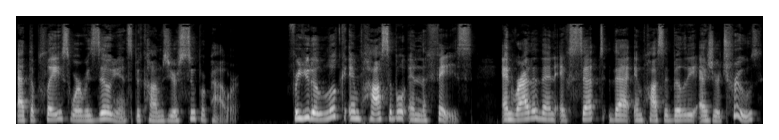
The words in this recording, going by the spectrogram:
at the place where resilience becomes your superpower, for you to look impossible in the face and rather than accept that impossibility as your truth,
